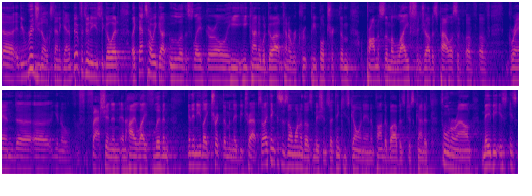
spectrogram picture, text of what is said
uh, the original extended canon, Bib Fortuna used to go at like that's how he got Oola, the slave girl. He he kind of would go out and kind of recruit people, trick them, promise them a life in Jabba's palace of, of, of grand, uh, uh, you know, fashion and, and high life living, and then he'd like trick them and they'd be trapped. So I think this is on one of those missions. I think he's going in, and Ponda Baba's just kind of tooling around. Maybe is is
